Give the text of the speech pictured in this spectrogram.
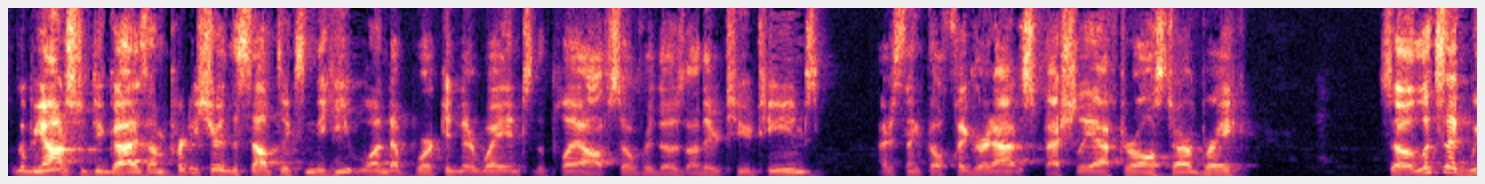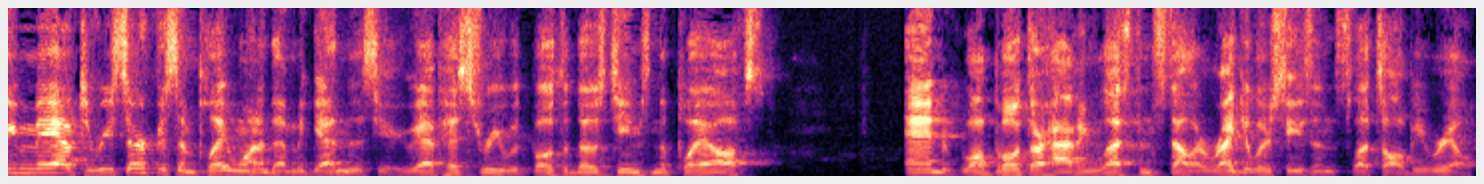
I'm gonna be honest with you guys. I'm pretty sure the Celtics and the Heat will end up working their way into the playoffs over those other two teams. I just think they'll figure it out, especially after All Star break. So it looks like we may have to resurface and play one of them again this year. We have history with both of those teams in the playoffs. And while both are having less than stellar regular seasons, let's all be real.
